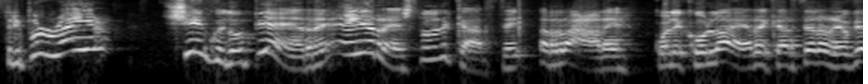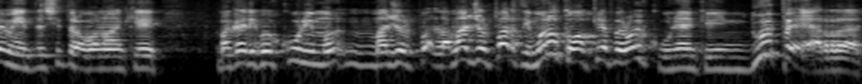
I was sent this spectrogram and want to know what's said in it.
triple rare 5 doppie R e il resto delle carte rare quelle con la R carte rare ovviamente si trovano anche magari mo- maggior la maggior parte in monocoppia però alcune anche in 2 per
